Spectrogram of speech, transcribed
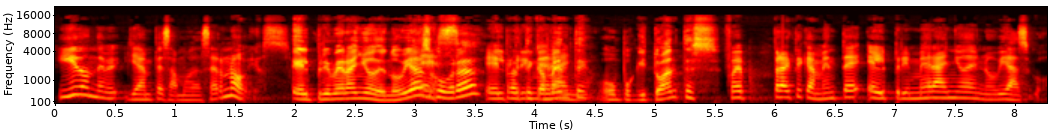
y donde ya empezamos a ser novios. El primer año de noviazgo, ¿verdad? El prácticamente, o un poquito antes. Fue prácticamente el primer año de noviazgo.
